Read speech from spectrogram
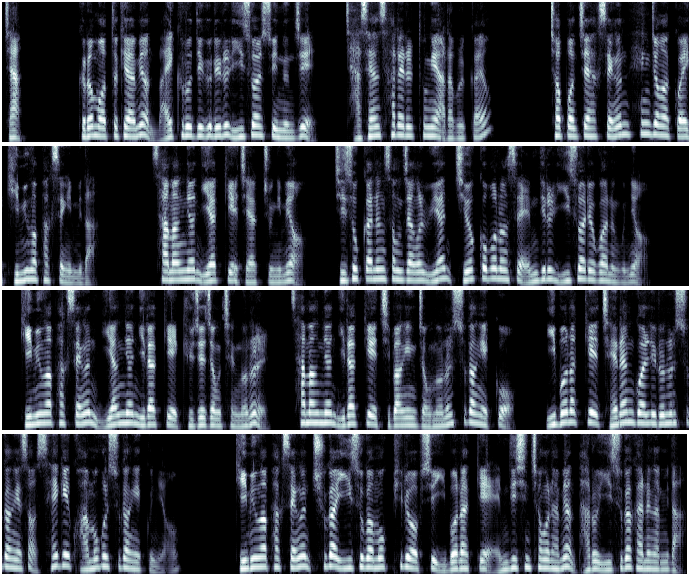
자, 그럼 어떻게 하면 마이크로 디그리를 이수할 수 있는지 자세한 사례를 통해 알아볼까요? 첫 번째 학생은 행정학과의 김용합 학생입니다. 3학년 2학기에 재학 중이며 지속가능 성장을 위한 지역 거버넌스 MD를 이수하려고 하는군요. 김용합 학생은 2학년 1학기에 규제정책론을, 3학년 1학기에 지방행정론을 수강했고 이번 학기에 재난관리론을 수강해서 3개 과목을 수강했군요. 김용합 학생은 추가 이수 과목 필요 없이 이번 학기에 MD 신청을 하면 바로 이수가 가능합니다.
